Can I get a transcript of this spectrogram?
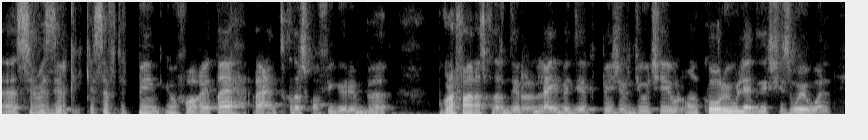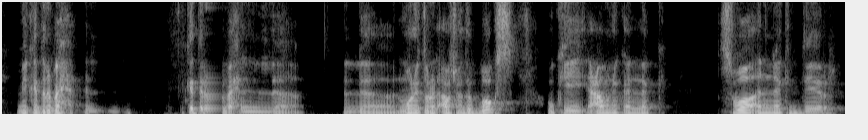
ال service ديالك كيصيفط ال ping une fois غيطيح. راه تقدر تكونفيغوري بغرافانا تقدر دير اللعيبة ديالك بيجر ديوتي وال on-call يولي عندك شي زوين. Mais كتربح كتربح ال monitoring out of the box وكيعاونك أنك سواء أنك دير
